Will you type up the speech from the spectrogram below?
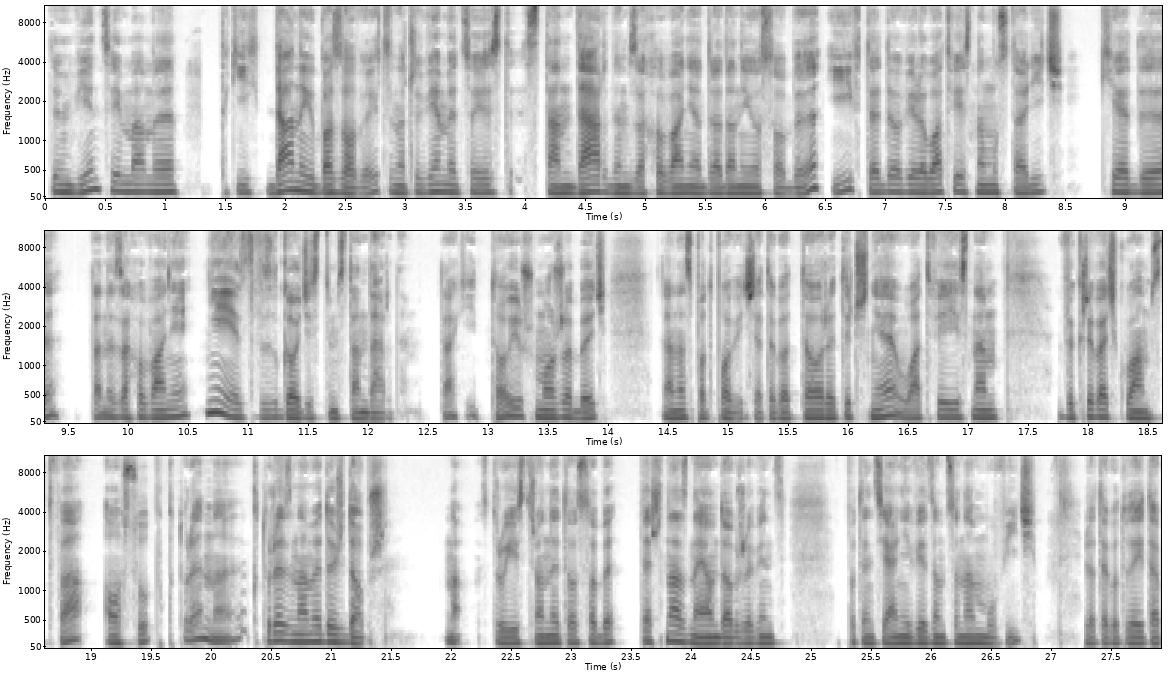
tym więcej mamy takich danych bazowych, to znaczy wiemy, co jest standardem zachowania dla danej osoby, i wtedy o wiele łatwiej jest nam ustalić, kiedy dane zachowanie nie jest w zgodzie z tym standardem. Tak? I to już może być dla nas podpowiedź. Dlatego teoretycznie łatwiej jest nam wykrywać kłamstwa osób, które, które znamy dość dobrze. No, z drugiej strony te osoby też nas znają dobrze, więc potencjalnie wiedzą, co nam mówić. Dlatego tutaj ta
